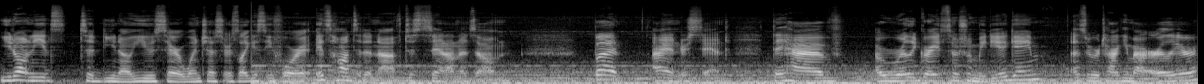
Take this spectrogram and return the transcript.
You don't need to, you know, use Sarah Winchester's legacy for it. It's haunted enough to stand on its own. But I understand. They have a really great social media game, as we were talking about earlier.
